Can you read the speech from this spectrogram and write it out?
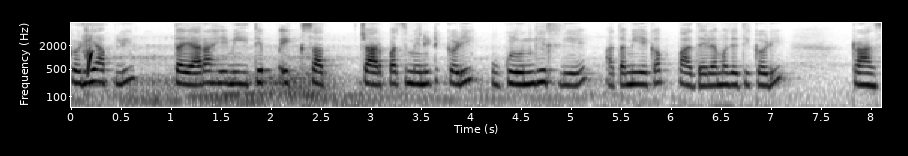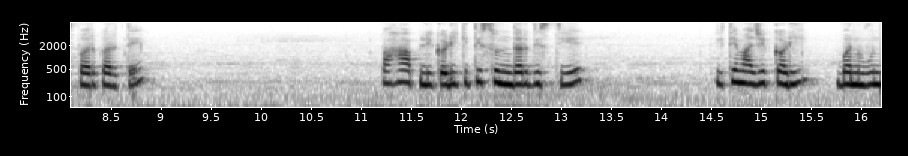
कढी आपली तयार आहे. मी इथे एक सात चार पाच मिनिट कढी उकळून घेतली आहे. आता मी एका पातेल्यामध्ये ती कढी ट्रान्सफर करते. पहा आपली कढी किती सुंदर दिसतीये. इथे माझी कढी बनवून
